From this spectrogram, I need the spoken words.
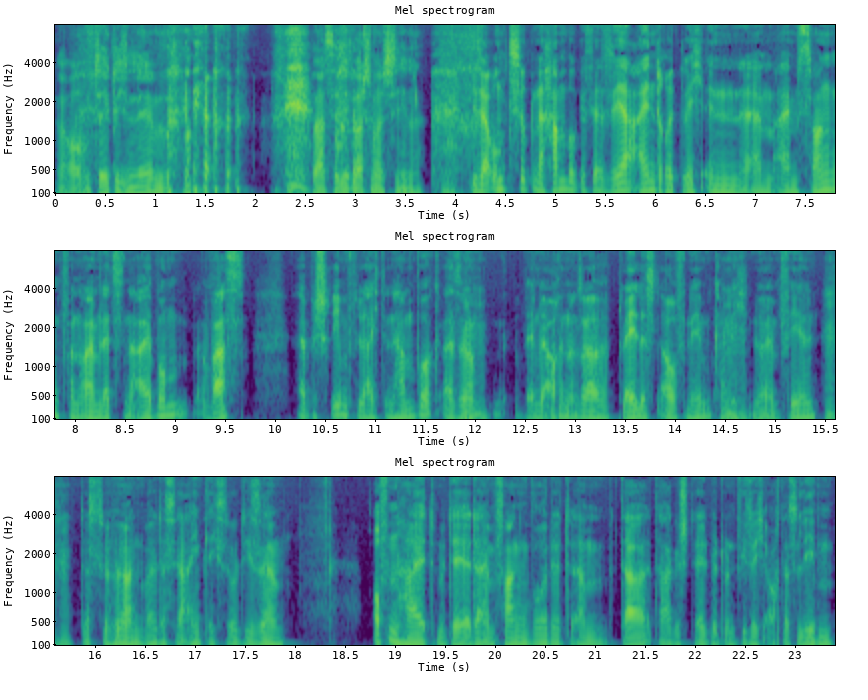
ja, auch im täglichen Leben. So. Da hast du die Waschmaschine. Dieser Umzug nach Hamburg ist ja sehr eindrücklich in ähm, einem Song von eurem letzten Album, was äh, beschrieben, vielleicht in Hamburg. Also Mhm. werden wir auch in unserer Playlist aufnehmen, kann Mhm. ich nur empfehlen, Mhm. das zu hören, weil das ja eigentlich so diese Offenheit, mit der ihr da empfangen wurdet, ähm, da dargestellt wird und wie sich auch das Leben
